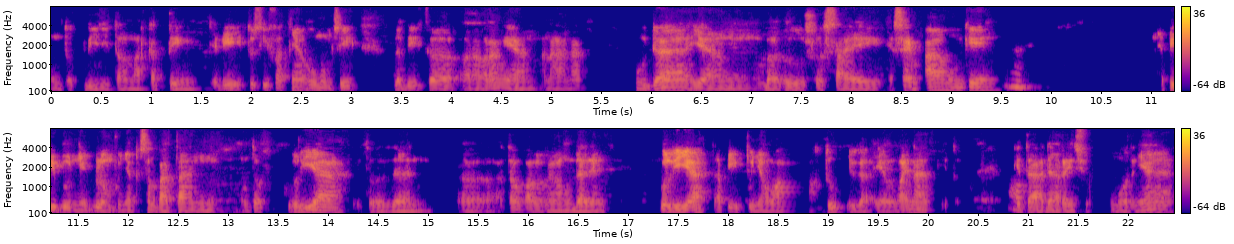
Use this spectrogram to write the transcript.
untuk digital marketing. Jadi itu sifatnya umum sih, lebih ke orang-orang yang anak-anak muda yang baru selesai SMA mungkin, hmm. tapi belum punya kesempatan untuk kuliah gitu. Dan uh, atau kalau memang udah ada yang kuliah tapi punya waktu juga ya why not gitu. Kita ada range umurnya,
